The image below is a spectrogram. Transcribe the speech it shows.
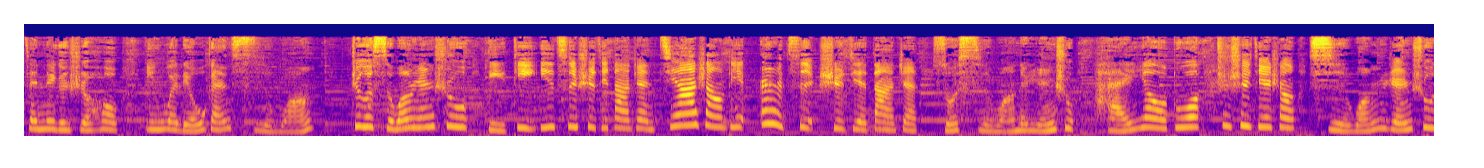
在那个时候因为流感死亡。这个死亡人数比第一次世界大战加上第二次世界大战所死亡的人数还要多，是世界上死亡人数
